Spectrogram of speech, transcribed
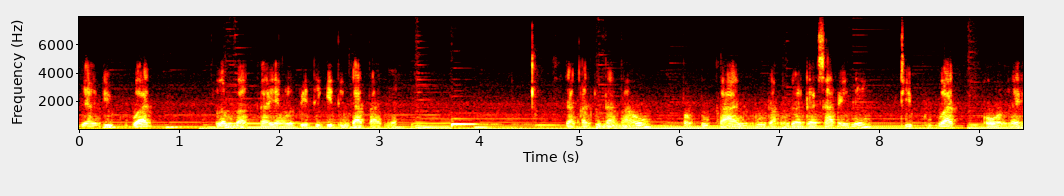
yang dibuat lembaga yang lebih tinggi tingkatannya. Sedangkan kita tahu pembukaan undang-undang dasar ini dibuat oleh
